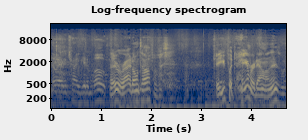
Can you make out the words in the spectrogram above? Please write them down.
That way I can try and get them both. They were right on top of us. Okay, you put the hammer down on this one.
